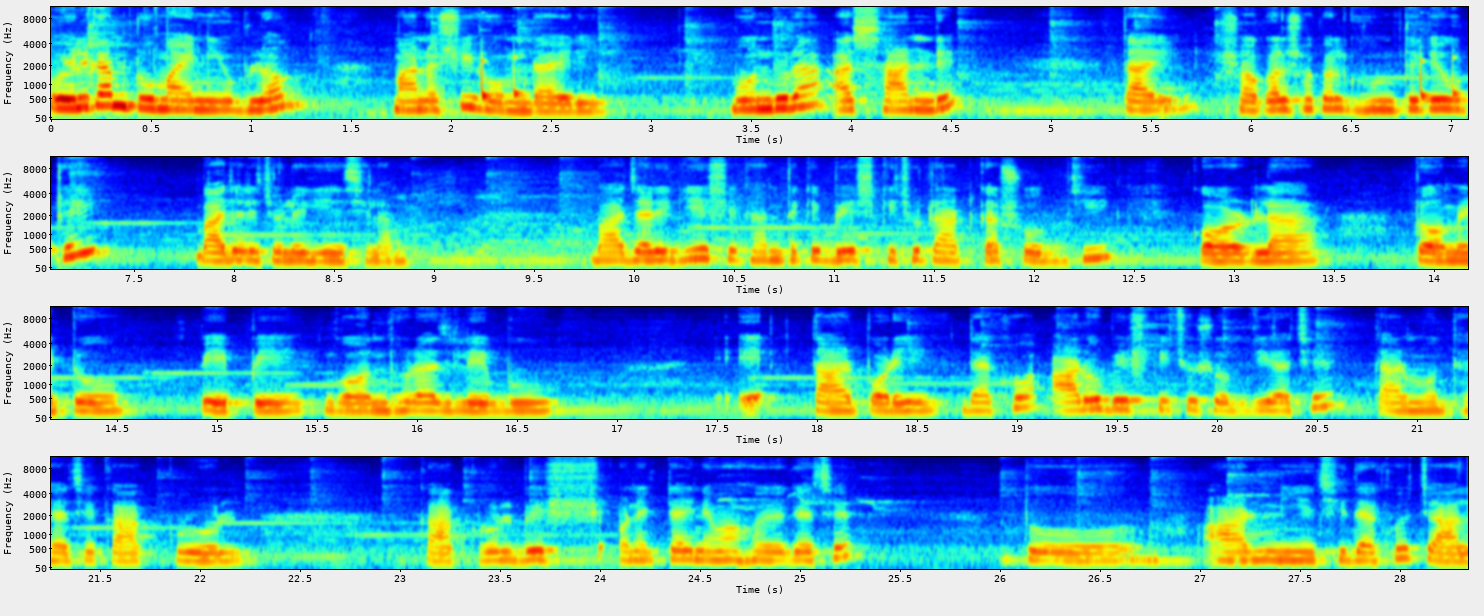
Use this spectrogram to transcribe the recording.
Welcome to my new blog, Manasi home diary. বন্ধুরা, আজ সানডে, তাই সকাল সকাল ঘুম থেকে উঠেই বাজারে চলে গিয়েছিলাম। বাজারে গিয়ে সেখান থেকে বেশ কিছু টাটকা সবজি, করলা, টমেটো, পেঁপে, গন্ধরাজ লেবু তারপরে দেখো আরও বেশ কিছু সবজি আছে। তার মধ্যে আছে কাকরোল। কাকরোল বেশ অনেকটাই নেওয়া হয়ে গেছে। তো আর নিয়েছি দেখো চাল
